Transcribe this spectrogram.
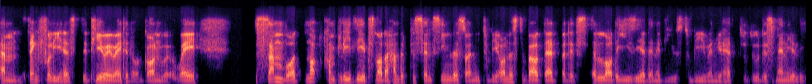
um, thankfully has deteriorated or gone away somewhat, not completely. It's not 100% seamless. So I need to be honest about that, but it's a lot easier than it used to be when you had to do this manually.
